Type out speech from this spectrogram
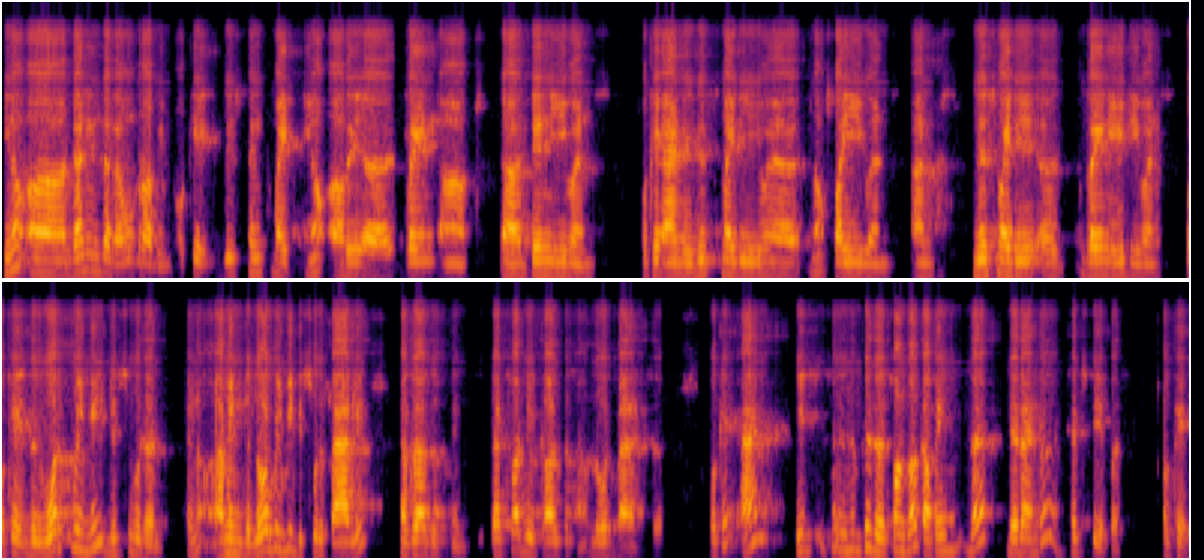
you know uh, done in the round robin. Okay, this sink might you know uh, uh, drain uh, uh, 10 events. Okay, and this might even uh, you know five events, and this might drain eight events. Okay, the work will be distributed. You know, I mean the load will be distributed fairly across the sink. That's what we call a load balancer. Okay, and it is responsible for copying the data into HDFS. Okay,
